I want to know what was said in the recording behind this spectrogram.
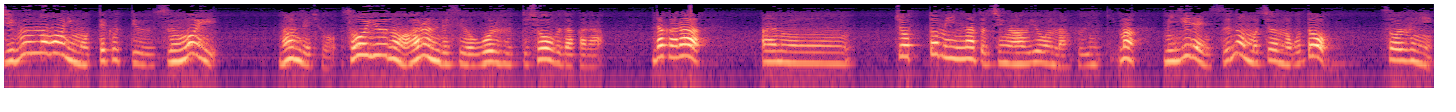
自分の方に持っていくっていう、すごい、なんでしょう。そういうのがあるんですよ、ゴルフって勝負だから。だから、あのー、ちょっとみんなと違うような雰囲気。まあ、右霊にするのももちろんのこと、そういうふうに、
